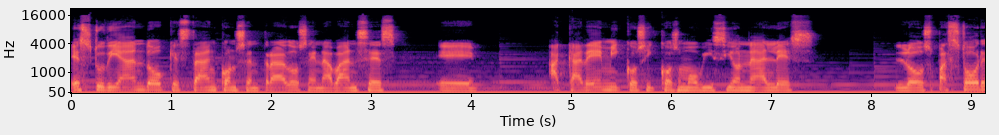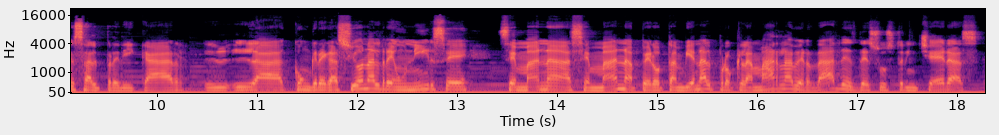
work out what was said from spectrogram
estudiando, que están concentrados en avances eh, académicos y cosmovisionales, los pastores al predicar, la congregación al reunirse semana a semana, pero también al proclamar la verdad desde sus trincheras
